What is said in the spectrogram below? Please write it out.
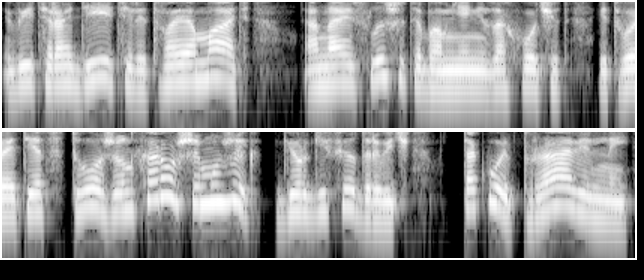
«Ведь родители, твоя мать, она и слышать обо мне не захочет, и твой отец тоже, он хороший мужик, Георгий Федорович, такой правильный,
